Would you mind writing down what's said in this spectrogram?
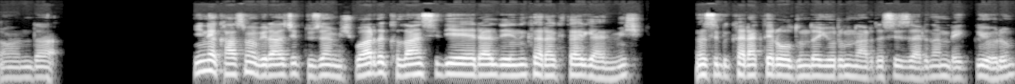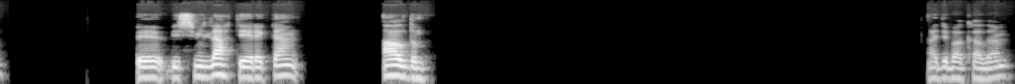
Şu anda Yine kasma birazcık düzenmiş. Bu arada Clancy diye herhalde yeni karakter gelmiş. Nasıl bir karakter olduğunu da yorumlarda sizlerden bekliyorum. Ve Bismillah diyerekten aldım. Hadi bakalım.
